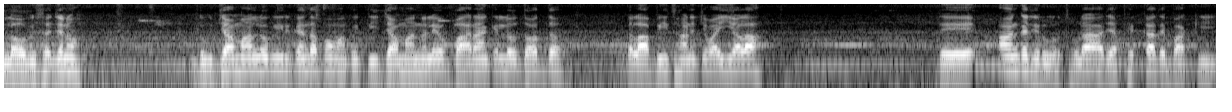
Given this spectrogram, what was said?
ਲਓ ਵੀ ਸੱਜਣੋ ਦੂਜਾ ਮੰਨ ਲਓ ਵੀਰ ਕਹਿੰਦਾ ਭਾਵੇਂ ਕੋਈ ਤੀਜਾ ਮੰਨ ਲਿਓ 12 ਕਿਲੋ ਦੁੱਧ ਗੁਲਾਬੀ ਥਣ ਚਵਾਈ ਵਾਲਾ। ਤੇ ਅੰਗ ਜ਼ਰੂਰ ਥੋੜਾ ਜਿਹਾ ਫਿੱਕਾ ਤੇ ਬਾਕੀ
